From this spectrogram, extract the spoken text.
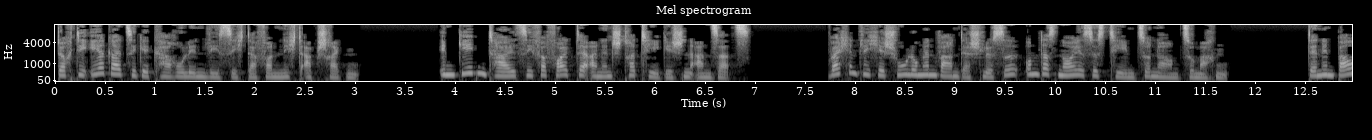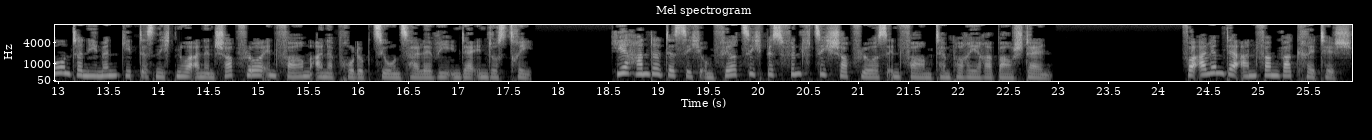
Doch die ehrgeizige Caroline ließ sich davon nicht abschrecken. Im Gegenteil, sie verfolgte einen strategischen Ansatz. Wöchentliche Schulungen waren der Schlüssel, um das neue System zur Norm zu machen. Denn im Bauunternehmen gibt es nicht nur einen Shopfloor in Form einer Produktionshalle wie in der Industrie. Hier handelt es sich um 40 bis 50 Shopfloors in Form temporärer Baustellen. Vor allem der Anfang war kritisch.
